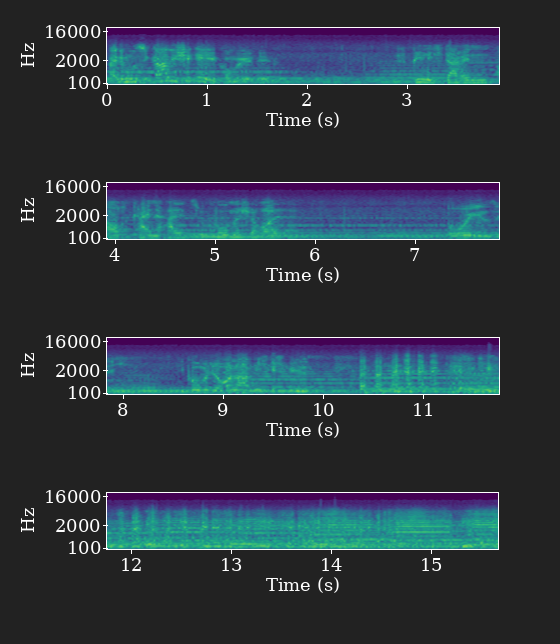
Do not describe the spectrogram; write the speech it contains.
Eine musikalische Ehekomödie. Spiele ich darin auch keine allzu komische Rolle? Beruhigen Sie sich. Die komische Rolle habe ich gespielt.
